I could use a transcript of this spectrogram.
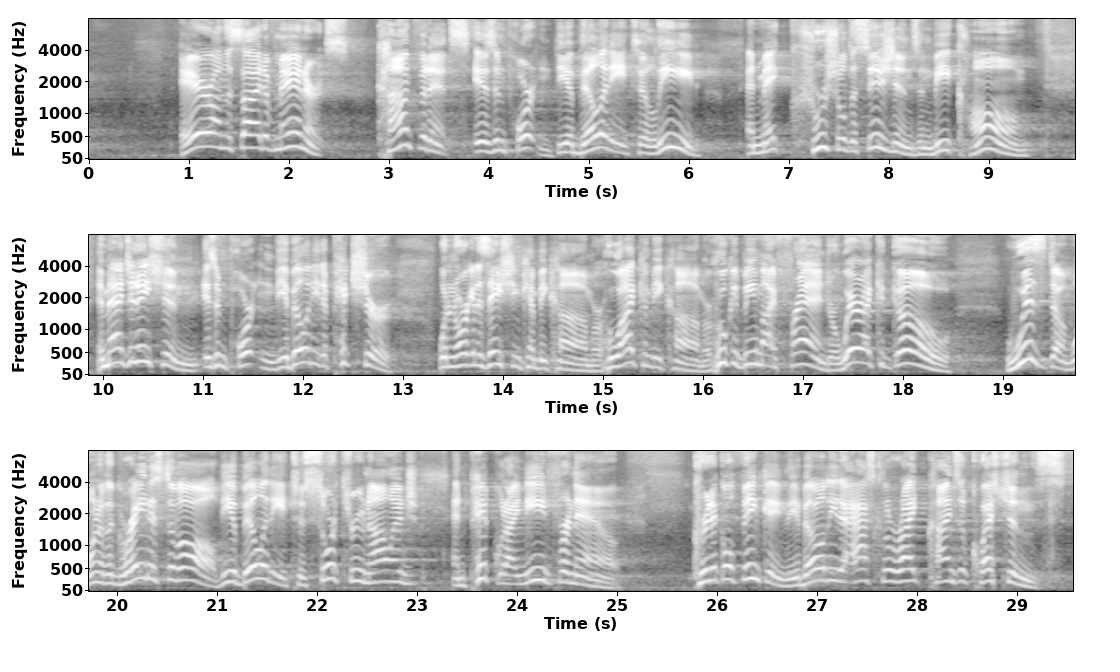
Err on the side of manners. Confidence is important. The ability to lead and make crucial decisions and be calm. Imagination is important. The ability to picture what an organization can become, or who I can become, or who could be my friend, or where I could go. Wisdom, one of the greatest of all, the ability to sort through knowledge and pick what I need for now. Critical thinking, the ability to ask the right kinds of questions.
